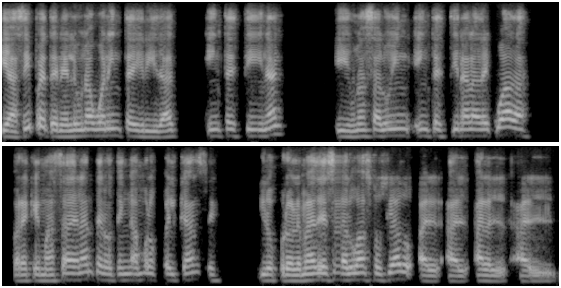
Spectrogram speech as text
Y así pues tenerle una buena integridad intestinal y una salud intestinal adecuada para que más adelante no tengamos los percances y los problemas de salud asociados al, al, al,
